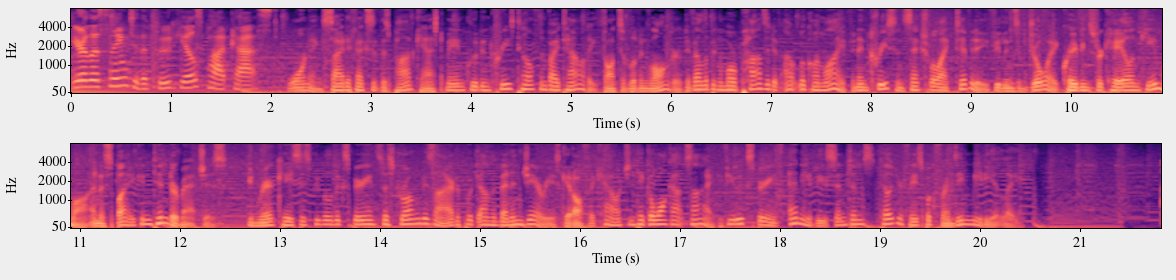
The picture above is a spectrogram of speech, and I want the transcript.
You're listening to the Food Heals Podcast. Warning side effects of this podcast may include increased health and vitality, thoughts of living longer, developing a more positive outlook on life, an increase in sexual activity, feelings of joy, cravings for kale and quinoa, and a spike in Tinder matches. In rare cases, people have experienced a strong desire to put down the Ben and Jerry's, get off the couch, and take a walk outside. If you experience any of these symptoms, tell your Facebook friends immediately.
